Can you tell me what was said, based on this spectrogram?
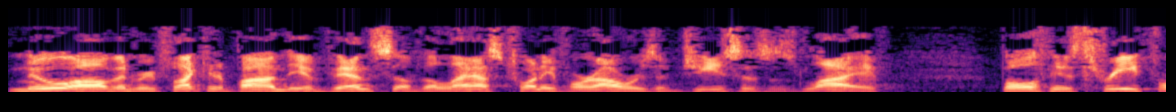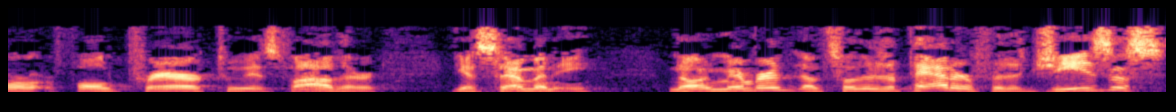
knew of and reflected upon the events of the last 24 hours of Jesus' life, both his threefold prayer to his Father, Gethsemane. Now, remember, so there's a pattern for this. Jesus,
